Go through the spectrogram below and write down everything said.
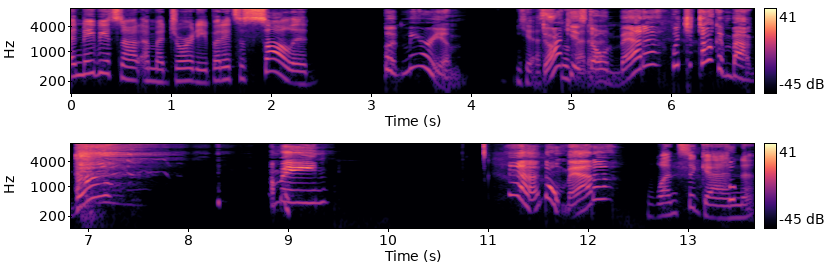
and maybe it's not a majority, but it's a solid. But Miriam, yes, darkies don't matter. What you talking about, girl? I mean, yeah, it don't matter. Once again, who,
